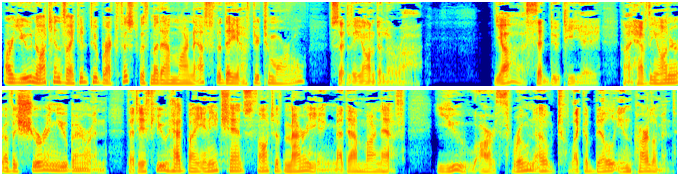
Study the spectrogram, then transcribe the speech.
are you not invited to breakfast with Madame Marneffe the day after to morrow?" said Leon de Lora. "Ja," said du Tillet, "I have the honor of assuring you, Baron, that if you had by any chance thought of marrying Madame Marneffe, you are thrown out like a bill in Parliament,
